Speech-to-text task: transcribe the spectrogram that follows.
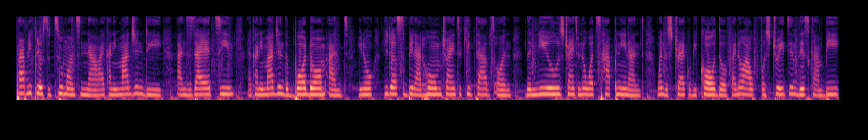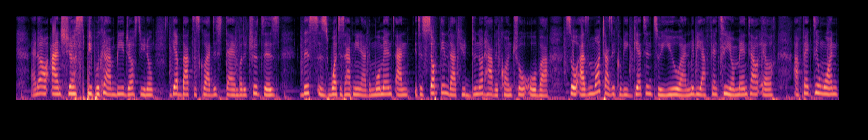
probably close to two months now. I can imagine the anxiety, I can imagine the boredom, and you know, you just been at home trying to keep tabs on the news, trying to know what's happening and when the strike will be called off. I know how frustrating this can be, I know how anxious people can be just to, you know, get back to school at this time, but the truth is, this is what is happening at the moment and it is something that you do not have a control over. So as much as it could be getting to you and maybe affecting your mental health affecting one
